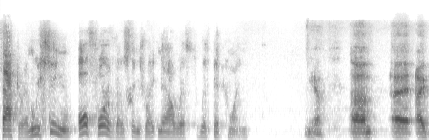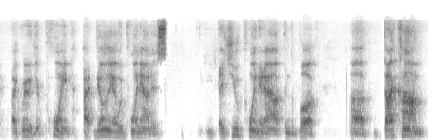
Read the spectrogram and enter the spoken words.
factor. And we're seeing all four of those things right now with, with Bitcoin. Yeah. Um, I, I, agree with your point. I, the only I would point out is, as you pointed out in the book, uh, dot com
